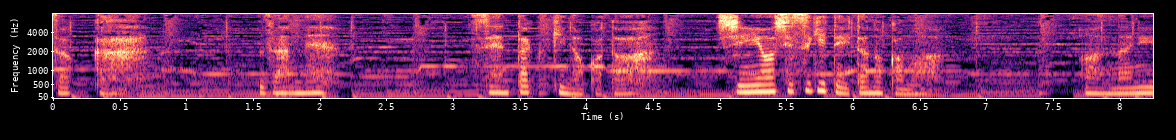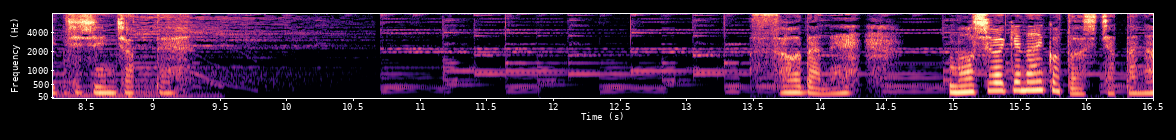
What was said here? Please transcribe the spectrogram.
そっか。残念。洗濯機のこと信用しすぎていたのかも。縮んじゃって。そうだね。申し訳ないことしちゃったな。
